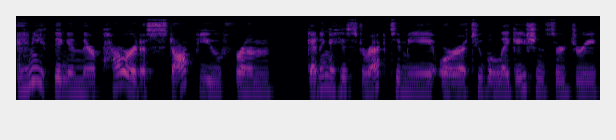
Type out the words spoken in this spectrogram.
anything in their power to stop you from getting a hysterectomy or a tubal ligation surgery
